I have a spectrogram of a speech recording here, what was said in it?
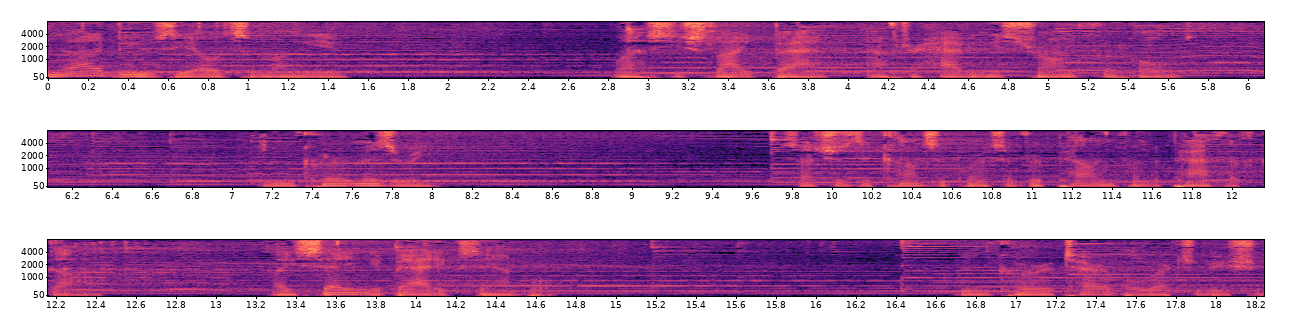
Do not abuse the oaths among you, lest you slide back after having a strong foothold and incur misery such as the consequence of repelling from the path of God by setting a bad example. You incur a terrible retribution.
